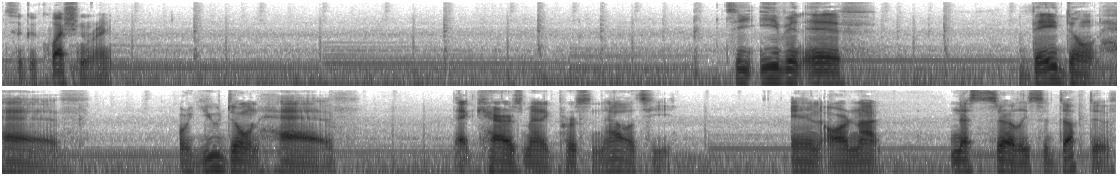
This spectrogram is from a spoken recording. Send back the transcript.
It's a good question, right? See, even if they don't have or you don't have that charismatic personality and are not necessarily seductive.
